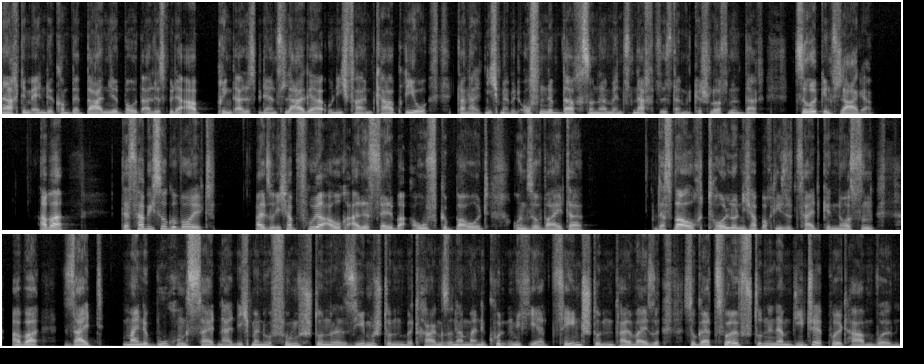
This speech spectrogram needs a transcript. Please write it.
Nach dem Ende kommt der Daniel, baut alles wieder ab, bringt alles wieder ins Lager und ich fahre im Cabrio, dann halt nicht mehr mit offenem Dach, sondern wenn es nachts ist, dann mit geschlossenem Dach, zurück ins Lager. Aber das habe ich so gewollt. Also ich habe früher auch alles selber aufgebaut und so weiter. Das war auch toll und ich habe auch diese Zeit genossen. Aber seit meine Buchungszeiten halt nicht mehr nur fünf Stunden oder sieben Stunden betragen, sondern meine Kunden mich eher zehn Stunden, teilweise sogar zwölf Stunden einem DJ-Pult haben wollen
